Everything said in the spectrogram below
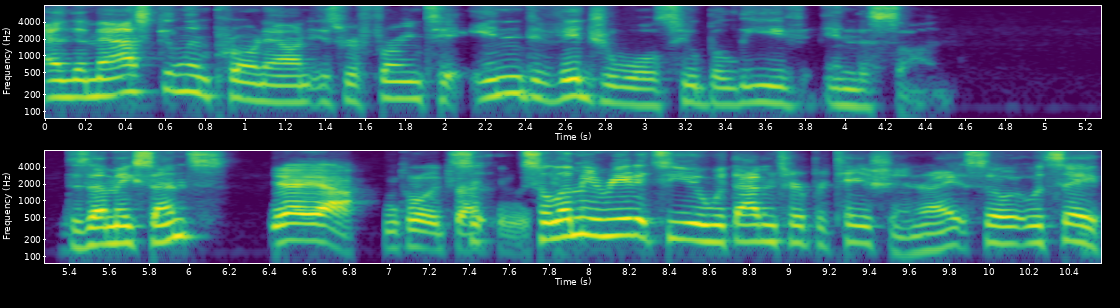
And the masculine pronoun is referring to individuals who believe in the Son. Does that make sense? Yeah, yeah, I'm totally tracking. So, so, let me read it to you with that interpretation, right? So it would say,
